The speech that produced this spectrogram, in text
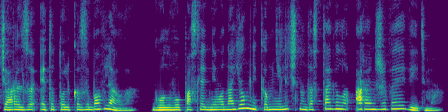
Чарльза это только забавляло. Голову последнего наемника мне лично доставила оранжевая ведьма,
